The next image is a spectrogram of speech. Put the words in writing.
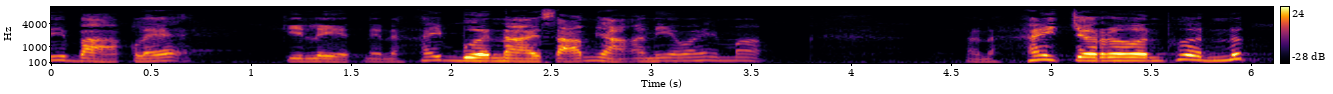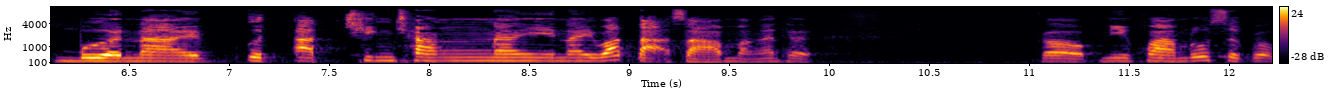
วิบากและกิเลสเนี่ยนะให้เบื่อหน่ายสามอย่างอันนี้ไว้ให้มากนะให้เจริญเพื่อนึกเบื่อหน่ายอึดอัดชิงชังในในวัตตะสามอย่างนั้นเถอะ ก็มีความรู้สึกว่า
